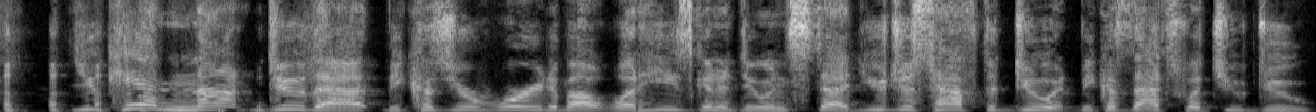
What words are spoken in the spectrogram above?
you can't not do that because you're worried about what he's going to do instead. You just have to do it because that's what you do.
